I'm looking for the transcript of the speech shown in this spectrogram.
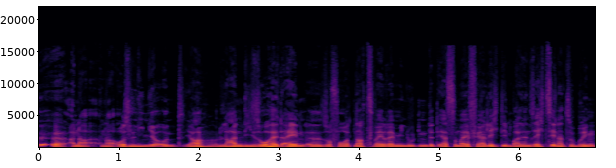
äh, äh an, der, an der Außenlinie und ja, laden die so halt ein, äh, sofort nach zwei, drei Minuten das erste Mal gefährlich den Ball in 16er zu bringen.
